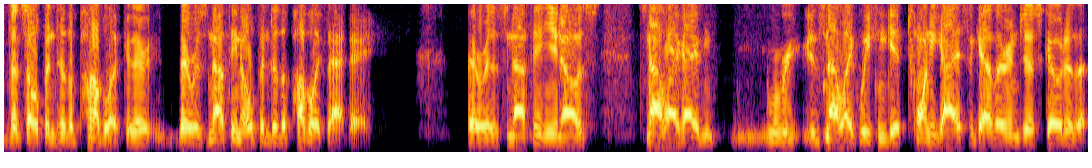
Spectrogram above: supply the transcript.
that's open to the public, there there was nothing open to the public that day. There was nothing, you know. It's it's not like I'm. It's not like we can get 20 guys together and just go to the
